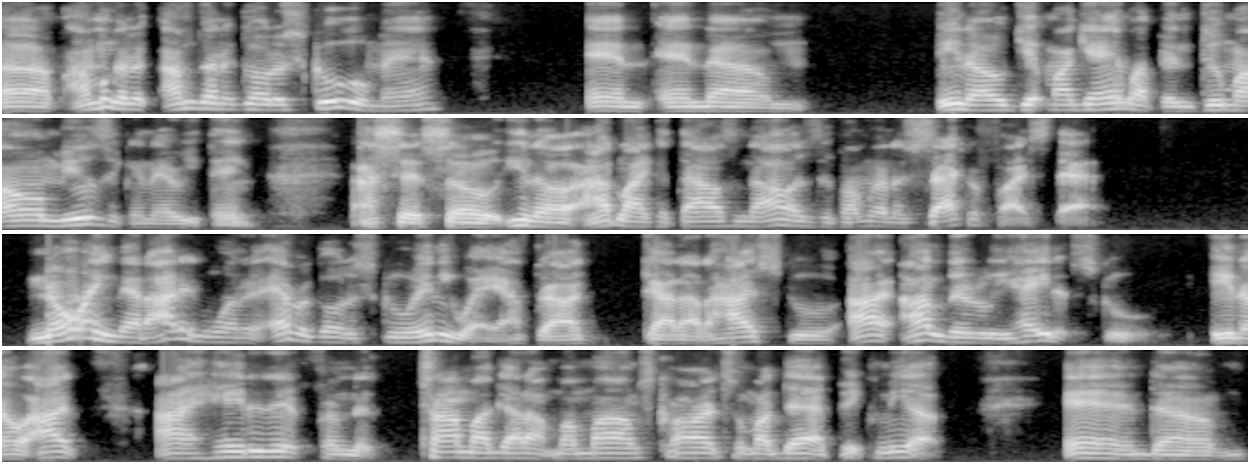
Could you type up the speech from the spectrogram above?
uh, I'm gonna I'm gonna go to school, man. And and um, you know, get my game up and do my own music and everything. I said, so, you know, I'd like a thousand dollars if I'm to sacrifice that. Knowing that I didn't want to ever go to school anyway after I got out of high school, I, I literally hated school. You know, I I hated it from the time I got out my mom's car until my dad picked me up. And um,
